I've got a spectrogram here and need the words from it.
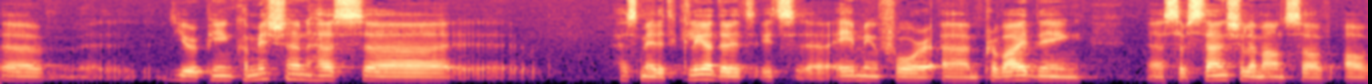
uh, the European Commission has uh, has made it clear that it's, it's uh, aiming for um, providing uh, substantial amounts of, of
